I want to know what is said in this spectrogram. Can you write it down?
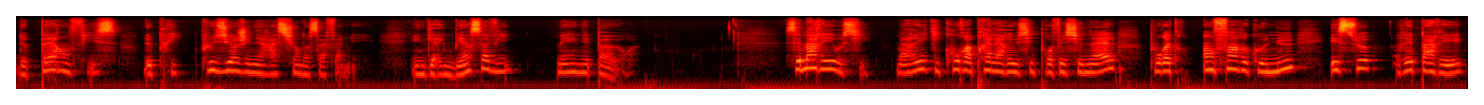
de père en fils depuis plusieurs générations dans sa famille. Il gagne bien sa vie, mais il n'est pas heureux. C'est Marie aussi. Marie qui court après la réussite professionnelle pour être enfin reconnue et se réparer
